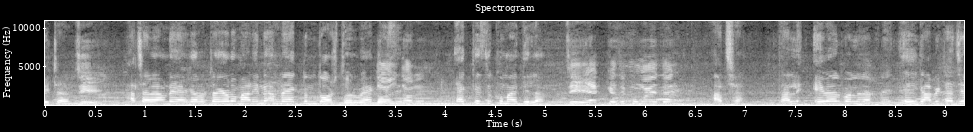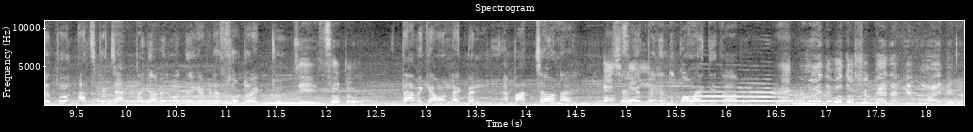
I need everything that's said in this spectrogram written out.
লিটার। জি। আচ্ছা আমরা এগারো মানি না আমরা একদম দশ ধরবো। এক 10 কেজি ধরেন। এক কেজি কমাই দিলাম। জি এক কেজি কমাই দেন। আচ্ছা তাহলে এবার বলেন আপনি এই গাবিটা যেহেতু আজকে চারটা গাবির মধ্যে এই গাবিটা ছোট একটু। জি ছোট। দামে কেমন রাখবেন? বাচ্চাও নাই। সেক্ষেত্রে কিন্তু কমাই দিতে হবে। কমাই দেবো দর্শক ভাইদেরকে কমাই দেবো।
